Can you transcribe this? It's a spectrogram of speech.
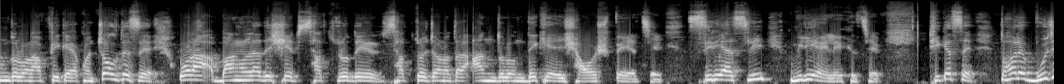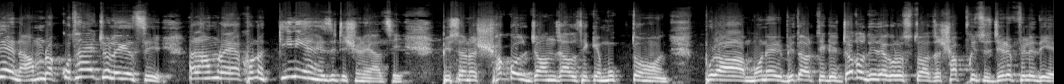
আন্দোলন আফ্রিকায় এখন চলতেছে, ওরা বাংলাদেশের ছাত্রদের, ছাত্র জনতার আন্দোলন দেখে সাহস পেয়েছে। সিরিয়াসলি মিডিয়ায় লিখেছে। ঠিক আছে? তাহলে বুঝেন, আমরা কোথায় চলে গেছি? আর আমরা এখনও কি নিয়ে হেজিটেশনে আছি? পিছনে সকল জঞ্জাল থেকে মুক্ত হন পুরা মনের ভিতর থেকে যত দ্বিধাগ্রস্ত আছে সব কিছু ঝেড়ে ফেলে দিয়ে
